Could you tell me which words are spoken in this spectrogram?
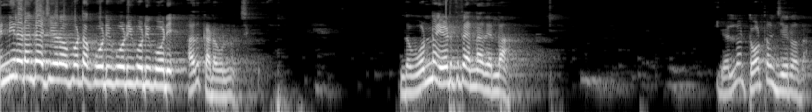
எண்ணிலடங்கா ஜீரோ போட்டால் கோடி கோடி கோடி கோடி. அது கடவுள்னு வச்சுக்கோங்க. இந்த ஒன்றை எடுத்துட்டா என்ன அது எல்லாம்? எல்லாம் டோட்டல் ஜீரோ தான்.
